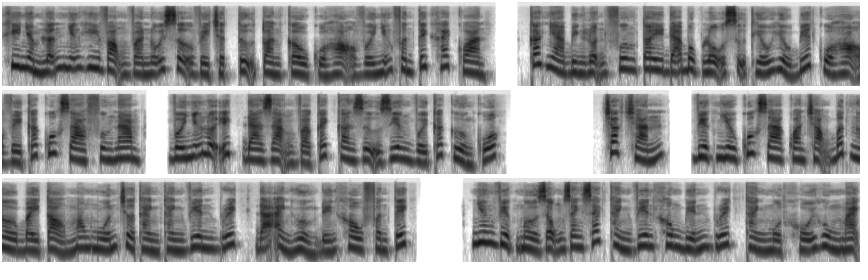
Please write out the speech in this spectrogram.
Khi nhầm lẫn những hy vọng và nỗi sợ về trật tự toàn cầu của họ với những phân tích khách quan, các nhà bình luận phương Tây đã bộc lộ sự thiếu hiểu biết của họ về các quốc gia phương Nam với những lợi ích đa dạng và cách can dự riêng với các cường quốc. Chắc chắn, việc nhiều quốc gia quan trọng bất ngờ bày tỏ mong muốn trở thành thành viên BRICS đã ảnh hưởng đến khâu phân tích. Nhưng việc mở rộng danh sách thành viên không biến BRICS thành một khối hùng mạnh,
